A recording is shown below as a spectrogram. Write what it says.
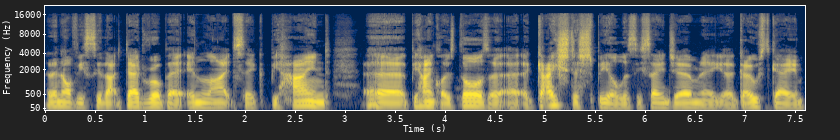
and then obviously that dead rubber in Leipzig behind uh, behind closed doors, a, a Geisterspiel, as they say in Germany, a ghost game.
